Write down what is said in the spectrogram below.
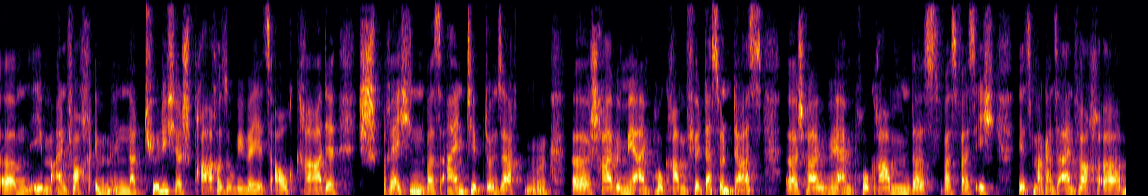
ähm, eben einfach im, in natürlicher Sprache, so wie wir jetzt auch gerade sprechen, was eintippt und sagt, äh, schreibe mir ein Programm für das und das, äh, schreibe mir ein Programm, das, was weiß ich, jetzt mal ganz einfach äh,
